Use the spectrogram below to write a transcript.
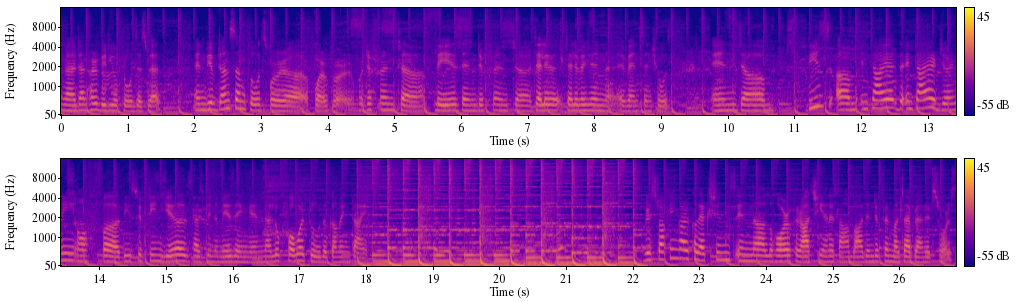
I've done her video clothes as well and we've done some clothes for uh, for, for, for different uh, plays and different uh, tele television events and shows and um, these um, entire the entire journey of uh, these 15 years has been amazing and I look forward to the coming time. We're stocking our collections in uh, Lahore, Karachi and Islamabad in different multi-branded stores.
